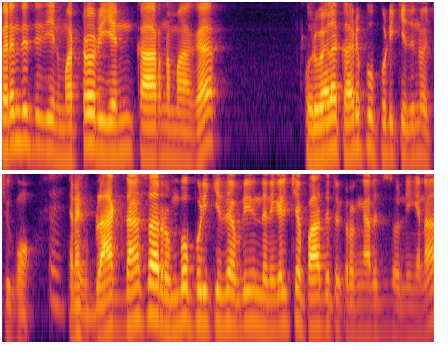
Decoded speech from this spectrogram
பிறந்த தேதியின் மற்றொரு எண் காரணமாக ஒருவேளை கருப்பு பிடிக்குதுன்னு வச்சுக்குவோம். எனக்கு Black தான் சார் ரொம்ப பிடிக்குது அப்படின்னு இந்த நிகழ்ச்சியை பார்த்துட்டு இருக்கிறவங்க யாராச்சும் சொன்னீங்கன்னா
